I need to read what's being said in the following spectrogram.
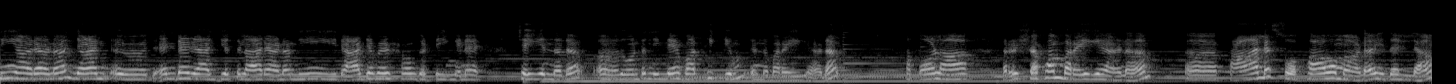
നീ ആരാണ്? ഞാൻ എന്റെ രാജ്യത്തിൽ ആരാണ്? നീ ഈ രാജവേഷവും കെട്ടി ഇങ്ങനെ ചെയ്യുന്നത് അതുകൊണ്ട് നിന്നെ വധിക്കും എന്ന് പറയുകയാണ്. അപ്പോൾ ആ ഋഷഭം പറയുകയാണ് കാല സ്വഭാവമാണ് ഇതെല്ലാം.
